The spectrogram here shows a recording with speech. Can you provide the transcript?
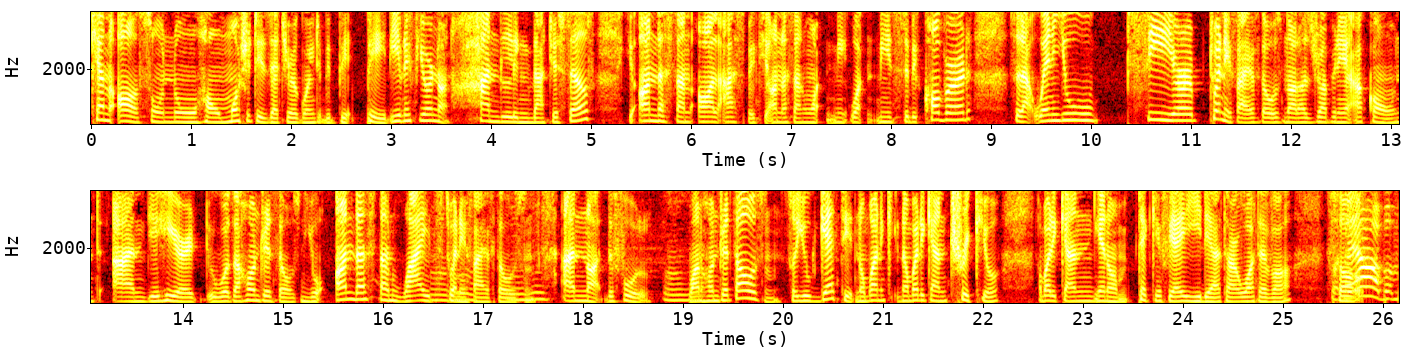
can also know how much it is that you're going to be pa- paid even if you're not handling that yourself you understand all aspects you understand what ne- what needs to be covered so that when you see your $25,000 drop in your account and you hear it was 100,000 you understand why it's 25,000 and not the full 100,000 so you get it nobody nobody can trick you nobody can you know take you for an idiot or whatever But so they are, but it's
